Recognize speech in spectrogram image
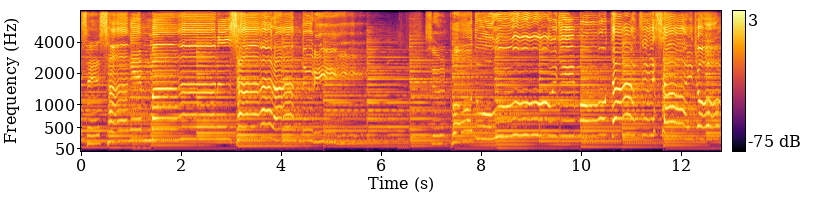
세상에 많은 사람들이 슬퍼도 울지 못한 채 살죠.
